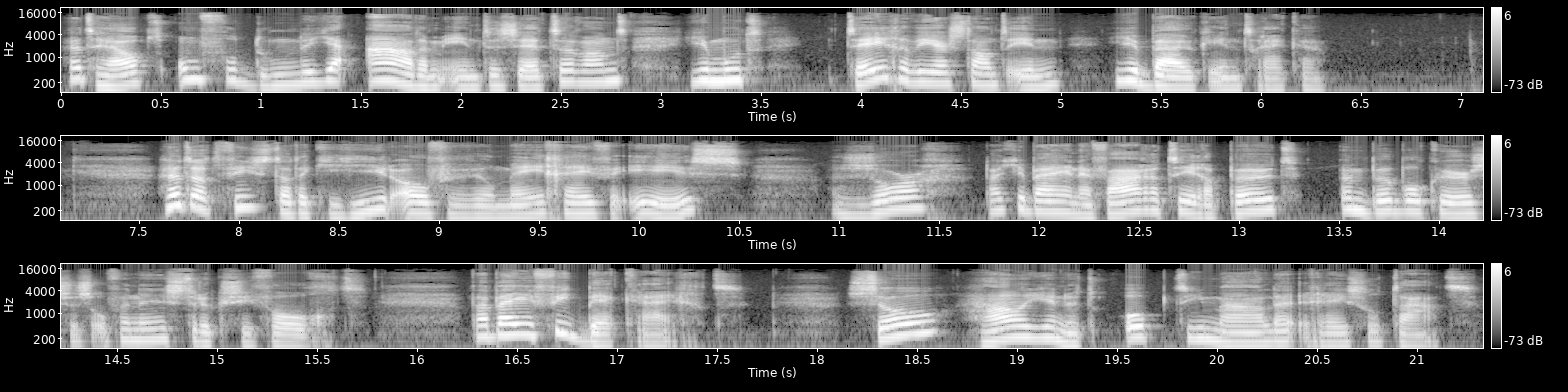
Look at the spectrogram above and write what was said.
het helpt om voldoende je adem in te zetten, want je moet tegenweerstand in je buik intrekken. Het advies dat ik je hierover wil meegeven is: zorg dat je bij een ervaren therapeut een bubbelcursus of een instructie volgt, waarbij je feedback krijgt. Zo haal je het optimale resultaat.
